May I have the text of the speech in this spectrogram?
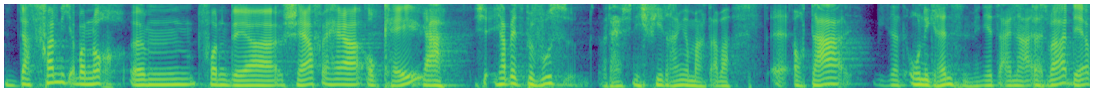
das fand ich aber noch ähm, von der Schärfe her okay. Ja, ich, ich habe jetzt bewusst, da ist nicht viel dran gemacht, aber äh, auch da, wie gesagt, ohne Grenzen. Wenn jetzt einer. Das war, der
